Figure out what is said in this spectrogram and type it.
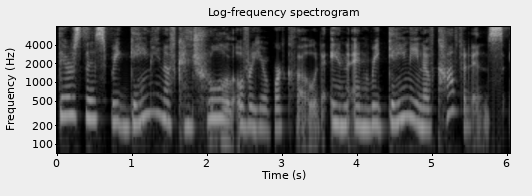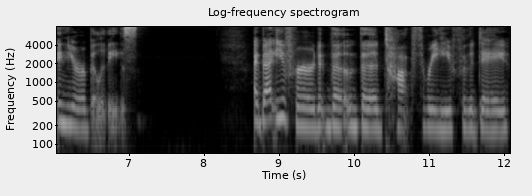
there's this regaining of control over your workload and, and regaining of confidence in your abilities. I bet you've heard the, the top three for the day.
